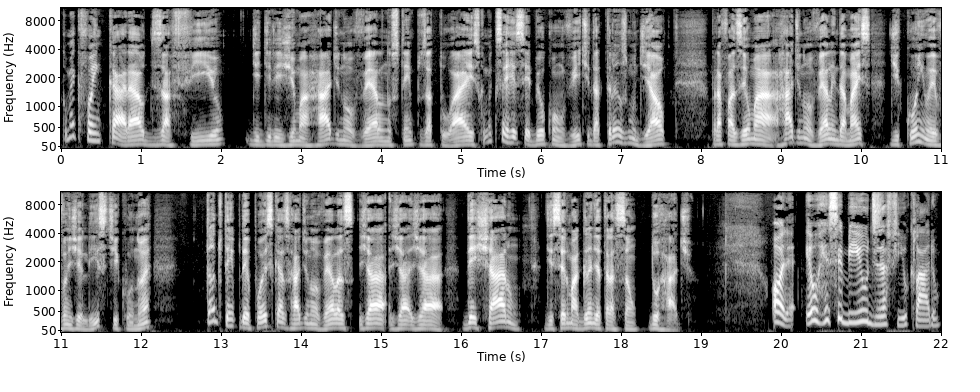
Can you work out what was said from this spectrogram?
como é que foi encarar o desafio de dirigir uma radionovela nos tempos atuais? Como é que você recebeu o convite da Transmundial para fazer uma radionovela ainda mais de cunho evangelístico, não é? Tanto tempo depois que as radionovelas já, já, já deixaram de ser uma grande atração do rádio. Olha, eu recebi o desafio, claro,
